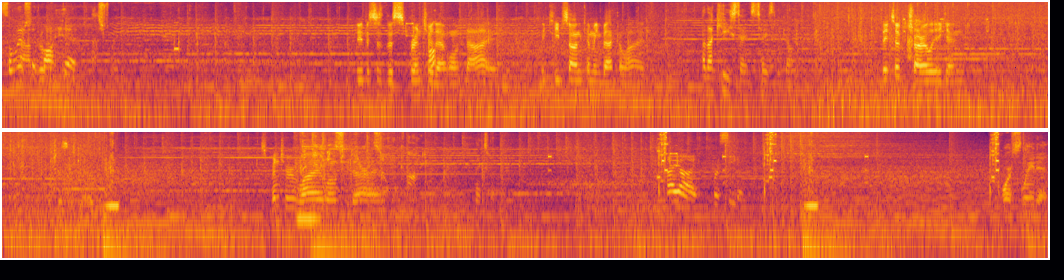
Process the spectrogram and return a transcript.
Solution they're locked in. Asteroid. Dude, this is the sprinter Oh. that won't die. It keeps on coming back alive. Oh, that keystone's totally gone. They took Charlie again. Sprinter, why Enemy won't you die? Next one. Aye, aye. Proceeding. Force laid in.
